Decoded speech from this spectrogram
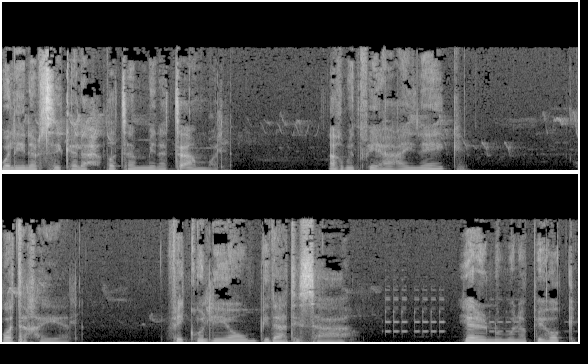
ولنفسك لحظة من التأمل. أغمض فيها عينيك وتخيل. في كل يوم بذات الساعة يرن منبهك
